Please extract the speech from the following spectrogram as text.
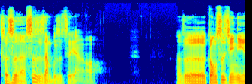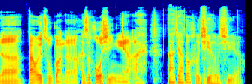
可是呢，事实上不是这样哦。啊，这个公司经理呢，单位主管呢，还是和稀泥啊？哎，大家都和气和气啊。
